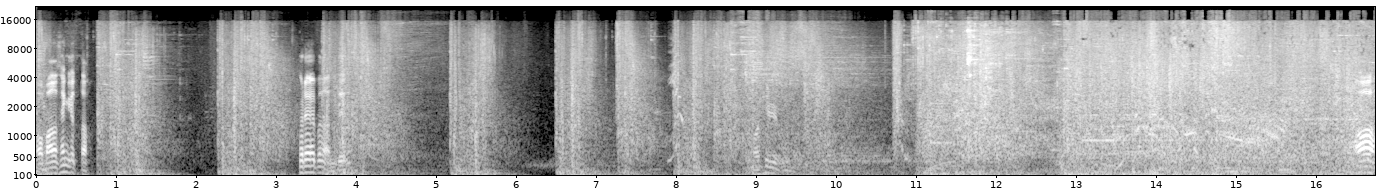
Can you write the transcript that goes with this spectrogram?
어 만화 생겼다. 그랩은 안되네 어힐 아.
